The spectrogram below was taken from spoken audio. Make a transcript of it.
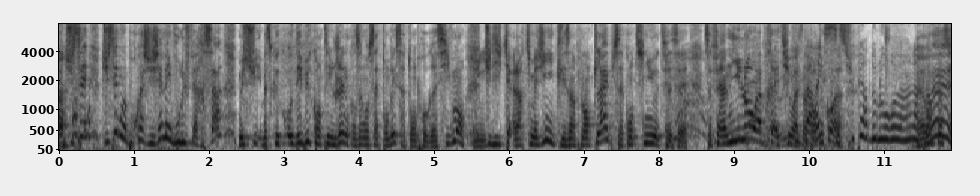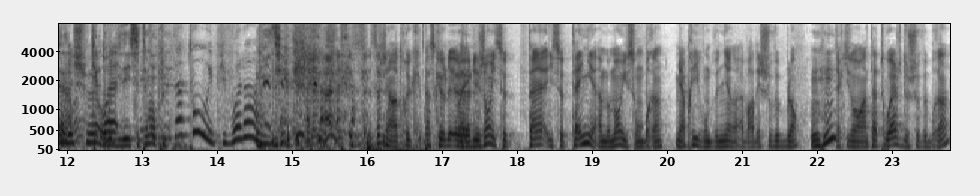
Non, tu sais, tu sais moi pourquoi j'ai jamais voulu faire ça me suis parce que au début quand t'es jeune quand ça commence à tomber ça tombe progressivement. Oui. Tu dis alors t'imagines ils te les implantent là et puis ça continue ça, ça- ça fait un îlot après tu vois c'est n'importe quoi. c'est super douloureux, hein, Bah l'implantation ouais, des cheveux. quelle drôle Ouais. d'idée, c'est tellement plus. tatou et puis voilà. Ah, ça, ça, j'ai un truc parce que euh, Ouais. les gens ils se ils se teignent à un moment ils sont bruns mais après ils vont devenir avoir des cheveux blancs Mhm. c'est-à-dire qu'ils ont un tatouage de cheveux bruns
